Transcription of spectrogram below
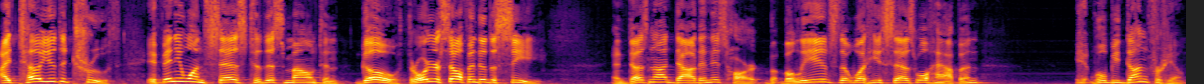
I tell you the truth. If anyone says to this mountain, Go, throw yourself into the sea, and does not doubt in his heart, but believes that what he says will happen, it will be done for him.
